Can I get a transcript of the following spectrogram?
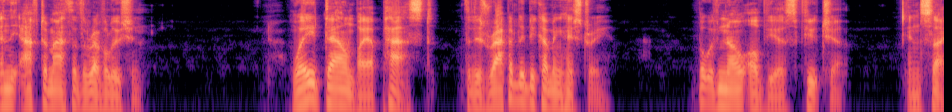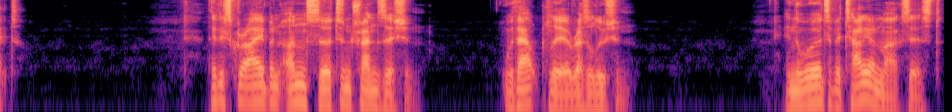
in the aftermath of the revolution, weighed down by a past that is rapidly becoming history but with no obvious future in sight. They describe an uncertain transition without clear resolution. In the words of Italian Marxist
